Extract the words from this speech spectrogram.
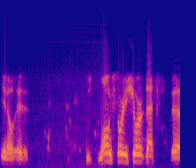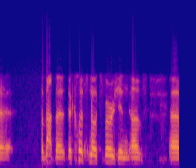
you know, it, long story short, that's uh, about the the Cliff Notes version of uh,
